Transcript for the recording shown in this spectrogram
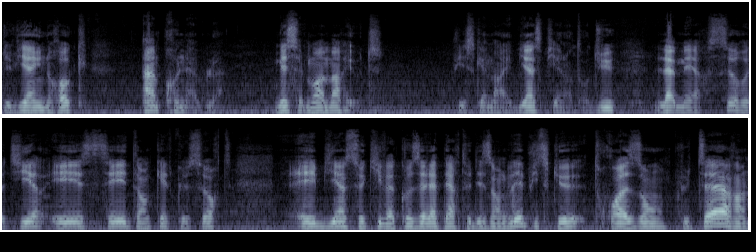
devient une roque imprenable, mais seulement à marée haute. Puisqu'à marée basse, bien entendu, la mer se retire et c'est en quelque sorte eh bien, ce qui va causer la perte des Anglais, puisque trois ans plus tard,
